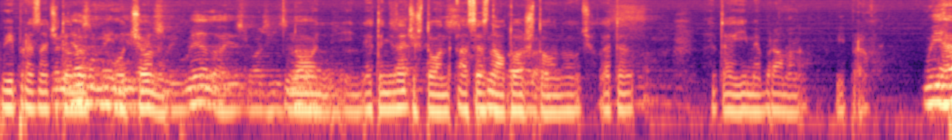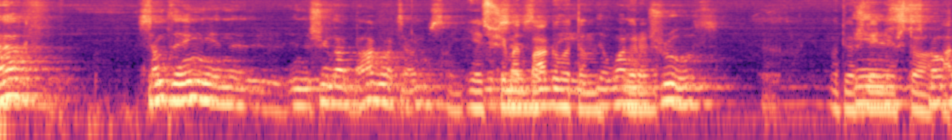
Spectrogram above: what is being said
Випра значит он ученый, но это не значит, что он осознал то, что он выучил. Это, это имя Брамана, Випра. Есть Шримад Бхагаватам the one выраж- truth утверждение, что а-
